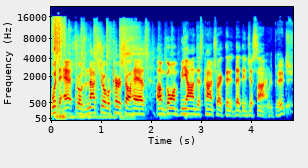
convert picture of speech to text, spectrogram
with the Astros. We're not sure what Kershaw has um, going beyond this contract that, that they just signed. Woody Paige?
